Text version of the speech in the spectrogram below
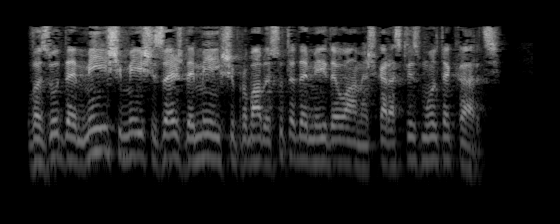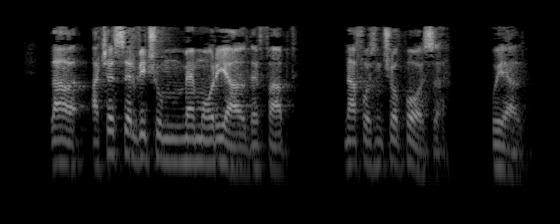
văzut de mii și mii și zeci de mii și probabil sute de mii de oameni și care a scris multe cărți. La acest serviciu memorial, de fapt, n-a fost nicio poză cu el.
